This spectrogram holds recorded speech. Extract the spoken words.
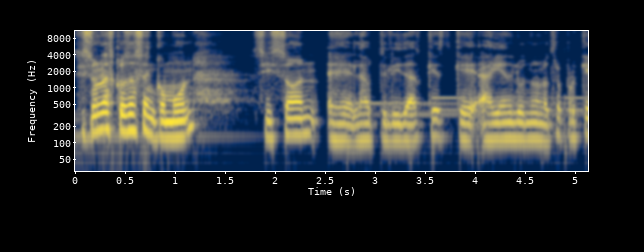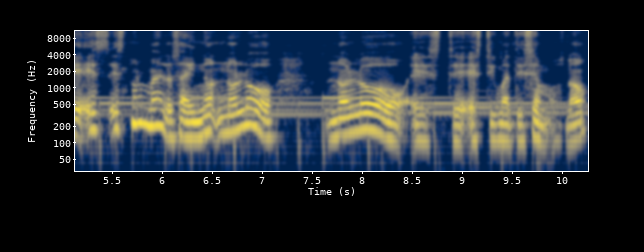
si son las cosas en común, si son eh, la utilidad que, que hay en el uno en el otro, porque es, es normal, o sea, y no, no lo, no lo este, estigmaticemos, ¿no?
